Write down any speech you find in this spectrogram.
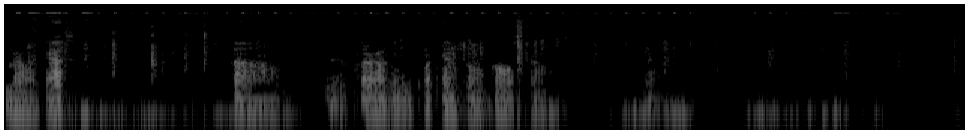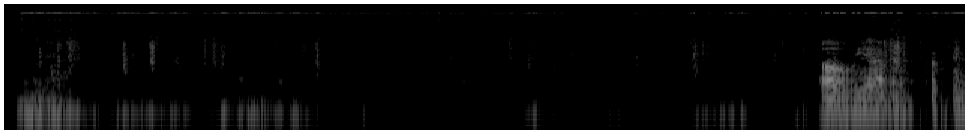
malic acid um, to clear out any potential gallstones. Oh yeah, they're cooked in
